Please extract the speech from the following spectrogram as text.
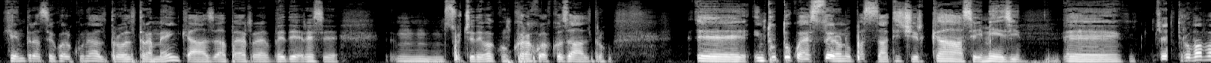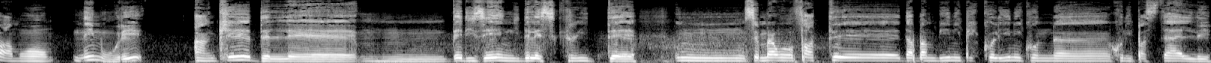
che entrasse qualcun altro oltre a me in casa per vedere se mm, succedeva ancora qualcos'altro. E in tutto questo erano passati circa sei mesi. E cioè, trovavamo nei muri anche delle, mh, dei disegni, delle scritte, mh, sembravano fatte da bambini piccolini con, uh, con i pastelli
